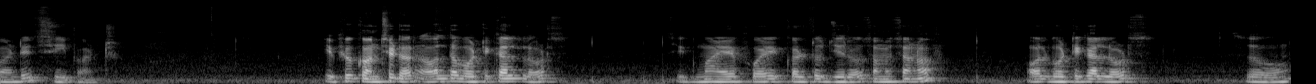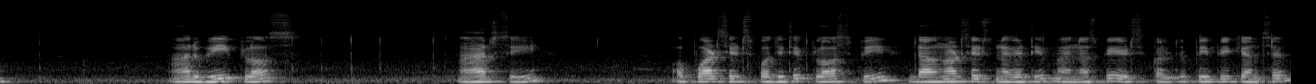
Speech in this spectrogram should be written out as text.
point is C point if you consider all the vertical loads sigma fy equal to 0 summation of all vertical loads so rb plus RC upwards it's positive plus P, downwards it's negative minus P, it's equal to PP cancel.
